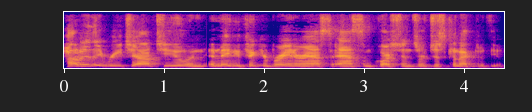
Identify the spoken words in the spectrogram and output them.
how do they reach out to you and, and maybe pick your brain or ask ask some questions or just connect with you?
